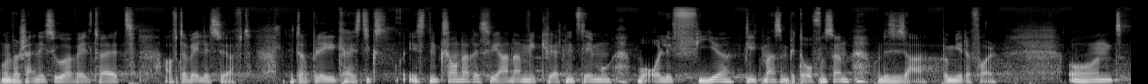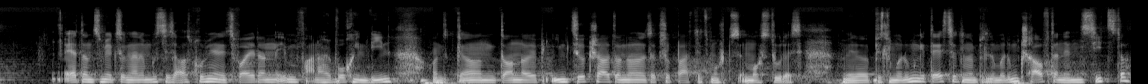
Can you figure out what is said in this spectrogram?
und wahrscheinlich sogar weltweit auf der Welle surft. Tetraplegiker ist nichts, ist nichts anderes wie einer mit Querschnittslähmung, wo alle vier Gliedmaßen betroffen sind und das ist auch bei mir der Fall. Und er hat dann zu mir gesagt, nein, du musst das ausprobieren. Jetzt war ich dann eben vor eineinhalb Wochen in Wien und, und dann habe ich ihm zugeschaut und dann hat er gesagt, passt, jetzt machst, machst du das. Habe ich ein bisschen mal umgetestet und ein bisschen mal umgeschraubt an den Sitz da.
